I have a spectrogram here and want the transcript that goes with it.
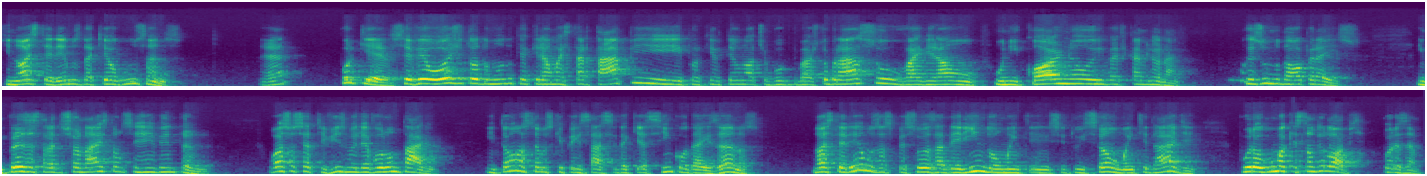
que nós teremos daqui a alguns anos. Né? Por quê? Você vê hoje todo mundo quer criar uma startup porque tem um notebook debaixo do braço, vai virar um unicórnio e vai ficar milionário. O resumo da ópera é isso. Empresas tradicionais estão se reinventando. O associativismo ele é voluntário. Então, nós temos que pensar se daqui a 5 ou 10 anos nós teremos as pessoas aderindo a uma instituição, uma entidade, por alguma questão de lobby, por exemplo,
